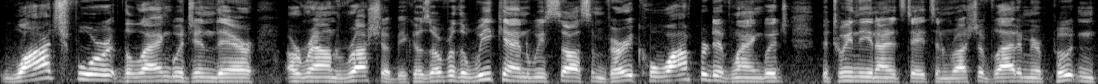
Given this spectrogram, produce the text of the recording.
Watch for the language in there around Russia because over the weekend we saw some very cooperative language between the United States and Russia. Vladimir Putin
